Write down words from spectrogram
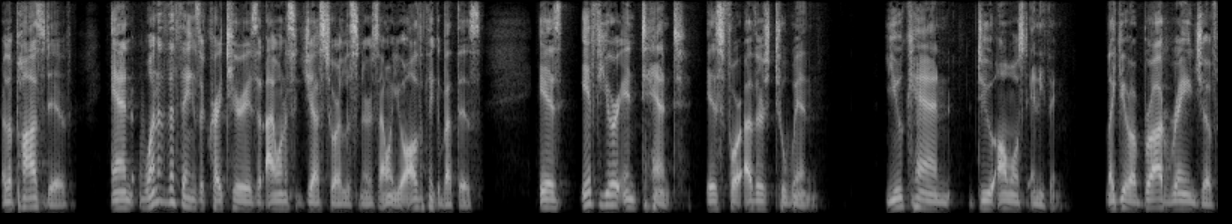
or the positive? And one of the things, the criteria is that I want to suggest to our listeners, I want you all to think about this, is if your intent is for others to win, you can do almost anything. Like you have a broad range of,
